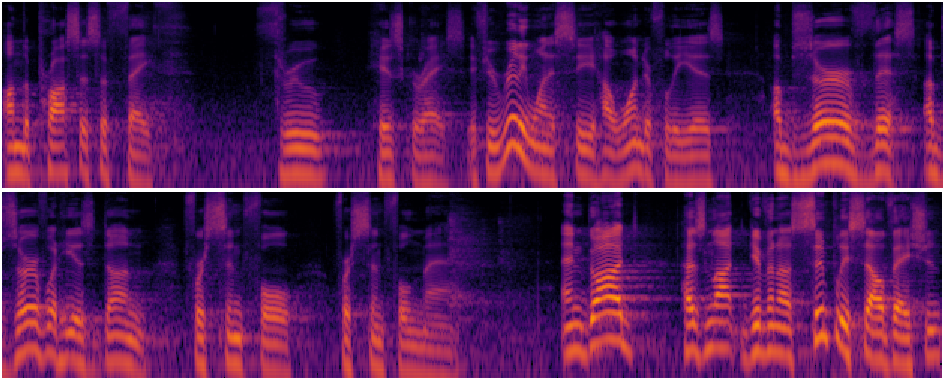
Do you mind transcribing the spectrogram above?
on the process of faith through His grace. If you really want to see how wonderful He is, observe this, observe what He has done for sinful, for sinful man. And God has not given us simply salvation.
